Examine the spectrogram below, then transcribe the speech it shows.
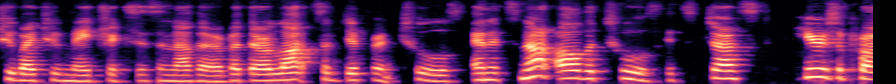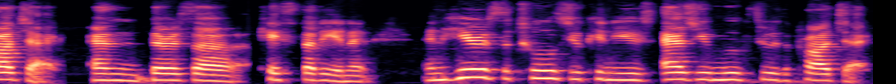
two by two matrix is another, but there are lots of different tools. And it's not all the tools, it's just here's a project and there's a case study in it. And here's the tools you can use as you move through the project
